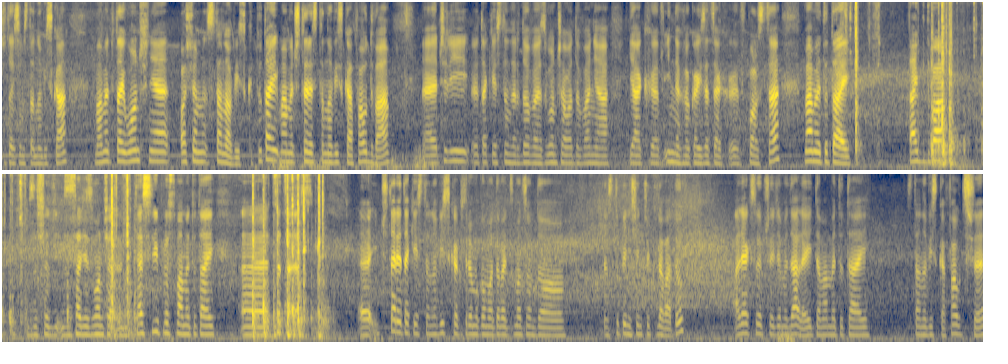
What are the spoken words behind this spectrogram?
Tutaj są stanowiska. Mamy tutaj łącznie 8 stanowisk. Tutaj mamy 4 stanowiska V2, e, czyli takie standardowe złącza ładowania jak w innych lokalizacjach e, w Polsce. Mamy tutaj Type 2, w zasadzie, w zasadzie złącze Tesli, plus mamy tutaj e, CCS. I cztery takie stanowiska, które mogą ładować z mocą do 150 kW. Ale jak sobie przejdziemy dalej, to mamy tutaj stanowiska V3. E,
